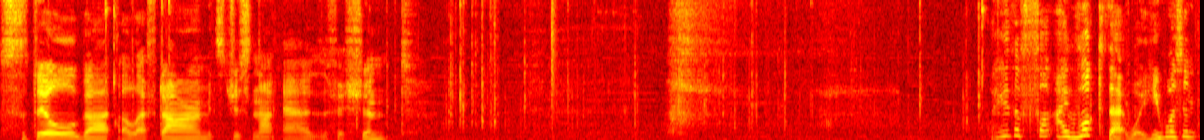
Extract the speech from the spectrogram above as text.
Still got a left arm, it's just not as efficient. Where the fuck? I looked that way. He wasn't...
